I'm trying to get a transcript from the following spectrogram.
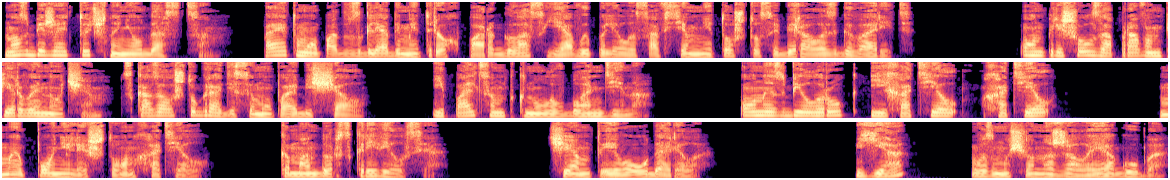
Но сбежать точно не удастся. Поэтому под взглядами трех пар глаз я выпалила совсем не то, что собиралась говорить. Он пришел за правом первой ночи, сказал, что Градис ему пообещал, и пальцем ткнула в блондина. Он избил Рок и хотел... хотел... Мы поняли, что он хотел. Командор скривился. «Чем ты его ударила?» «Я?» — возмущенно сжала я губы.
